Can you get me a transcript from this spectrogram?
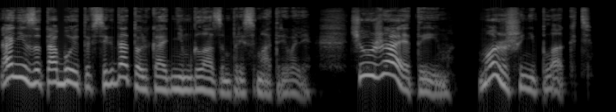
они за тобой-то всегда только одним глазом присматривали. Чужая ты им, можешь и не плакать».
